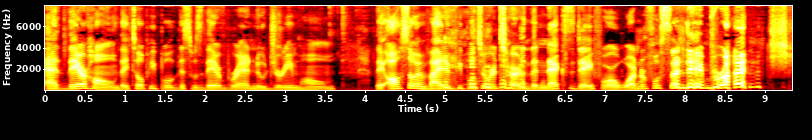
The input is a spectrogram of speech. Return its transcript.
at their home. They told people this was their brand new dream home. They also invited people to return the next day for a wonderful Sunday brunch.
